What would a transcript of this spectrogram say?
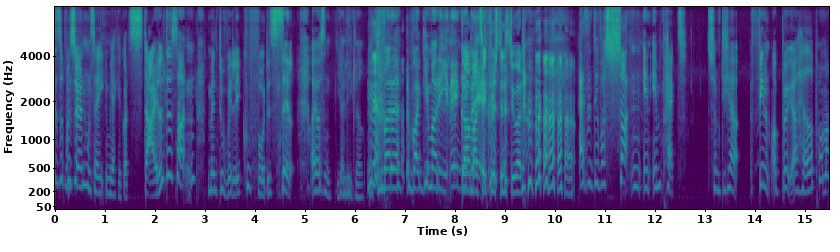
det til frisøren. Hun sagde, at jeg kan godt style det sådan, men du vil ikke kunne få det selv. Og jeg var sådan, jeg er ligeglad. Bare giv mig det. Bare giv mig det en enkelt Gør mig dag. til Kristen Stewart. Altså, det var sådan en impact, som de her film og bøger havde på mig.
